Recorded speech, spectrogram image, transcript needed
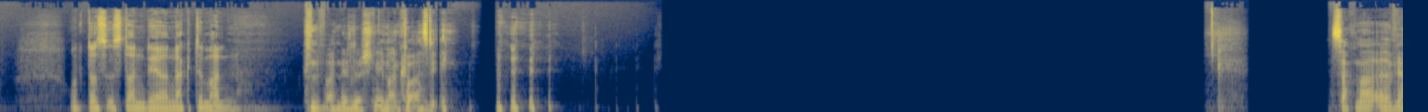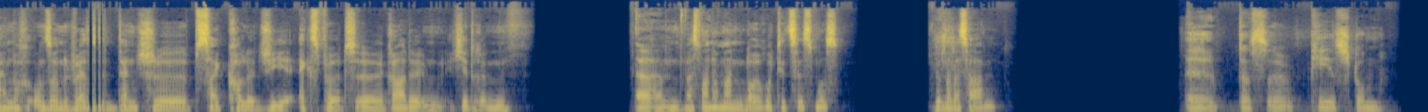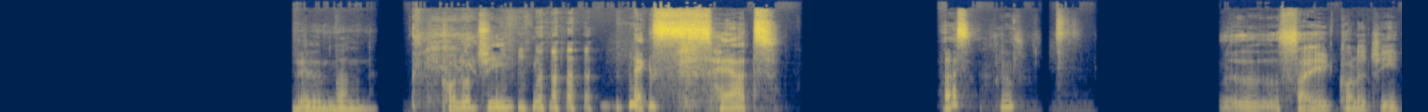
Und das ist dann der nackte Mann. Ein Vanille-Schneemann quasi. Sag mal, äh, wir haben doch unseren Residential Psychology Expert äh, gerade hier drin. Ähm, was war nochmal Neurotizismus? Will man das haben? Äh, das äh, P ist stumm. Will man Psychology Exert? Was? Was? Äh, Psychology.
